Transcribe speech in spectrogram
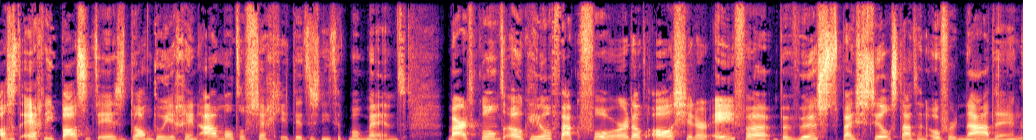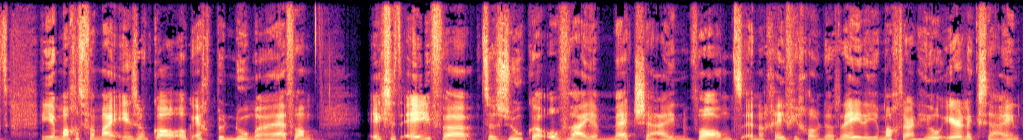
Als het echt niet passend is, dan doe je geen aanbod of zeg je dit is niet het moment. Maar het komt ook heel vaak voor dat als je er even bewust bij stilstaat en over nadenkt, en je mag het van mij in zo'n call ook echt benoemen, hè, van ik zit even te zoeken of wij een match zijn, want, en dan geef je gewoon de reden, je mag daarin heel eerlijk zijn.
